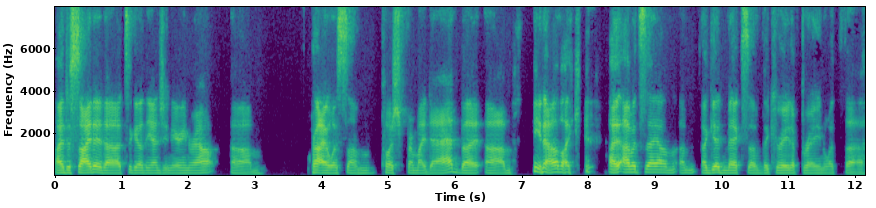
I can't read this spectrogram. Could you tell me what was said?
i decided uh, to go the engineering route um, probably with some push from my dad, but um, you know, like I, I would say I'm, I'm, a good mix of the creative brain with uh,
